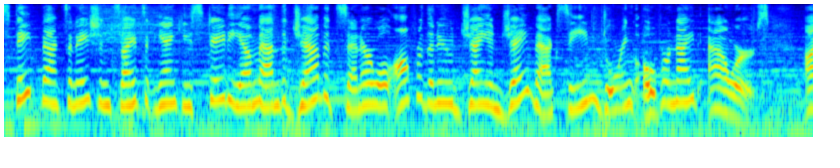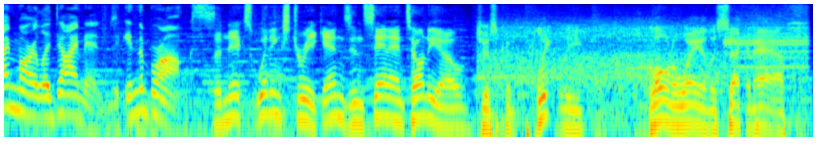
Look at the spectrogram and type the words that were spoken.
State vaccination sites at Yankee Stadium and the Javits Center will offer the new J&J vaccine during overnight hours. I'm Marla Diamond in the Bronx. The Knicks winning streak ends in San Antonio. Just completely blown away in the second half.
